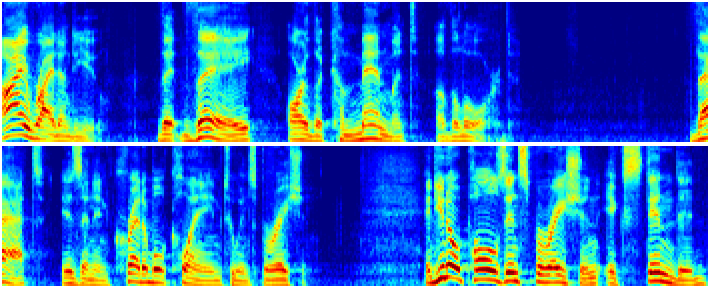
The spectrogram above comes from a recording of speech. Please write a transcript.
I write unto you, that they are the commandment of the Lord. That is an incredible claim to inspiration. And you know, Paul's inspiration extended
